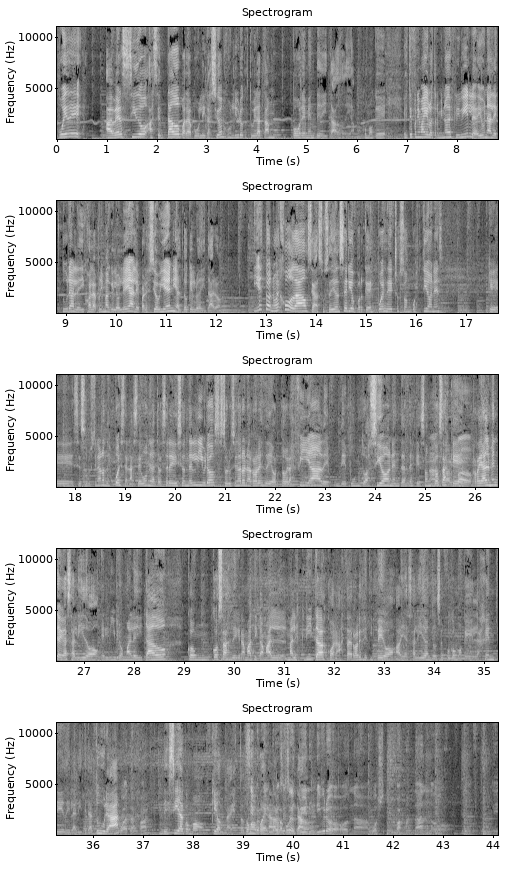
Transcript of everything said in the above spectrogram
puede haber sido aceptado para publicación un libro que estuviera tan pobremente editado, digamos. Como que Stephanie Meyer lo terminó de escribir, le dio una lectura, le dijo a la prima que lo lea, le pareció bien y al toque lo editaron. Y esto no es joda, o sea, sucedió en serio porque después de hecho son cuestiones que se solucionaron después en la segunda y la tercera edición del libro, se solucionaron errores de ortografía, de, de puntuación, ¿entendés? Que son Ah, cosas que realmente había salido el libro mal editado, con cosas de gramática mal, mal escritas, con hasta errores de tipeo había salido, entonces fue como que la gente de la literatura What the fuck. decía como, ¿qué onda esto? ¿Cómo pueden haberlo publicado? escribir un libro, onda, vos vas mandando eh,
